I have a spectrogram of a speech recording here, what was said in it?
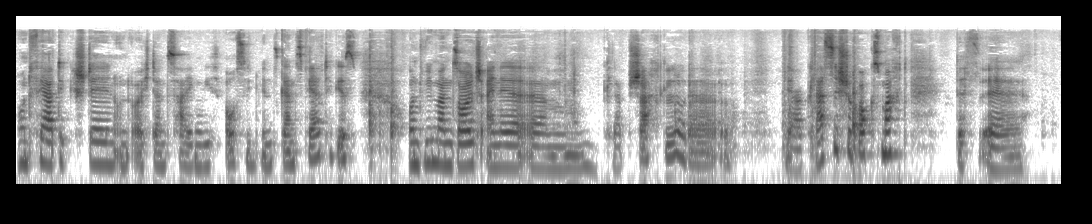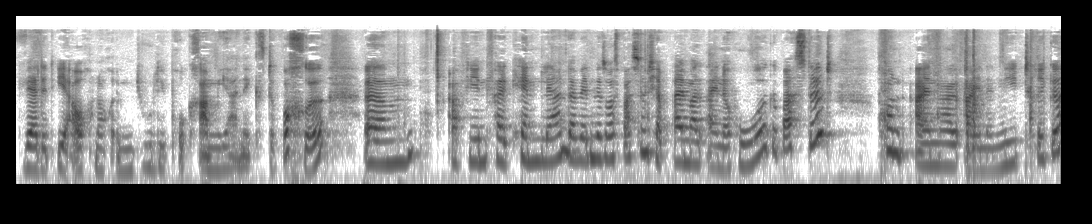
und fertigstellen und euch dann zeigen, wie es aussieht, wenn es ganz fertig ist und wie man solch eine ähm, Klappschachtel oder ja, klassische Box macht. Das äh, werdet ihr auch noch im Juli-Programm ja nächste Woche ähm, auf jeden Fall kennenlernen. Da werden wir sowas basteln. Ich habe einmal eine hohe gebastelt und einmal eine niedrige.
